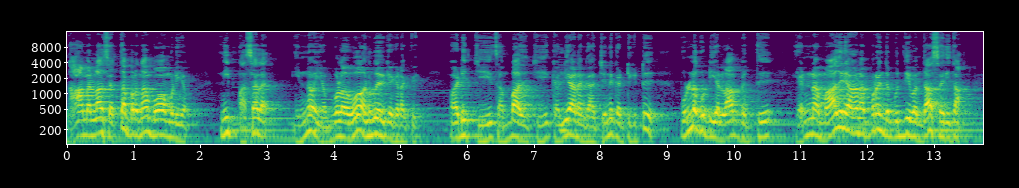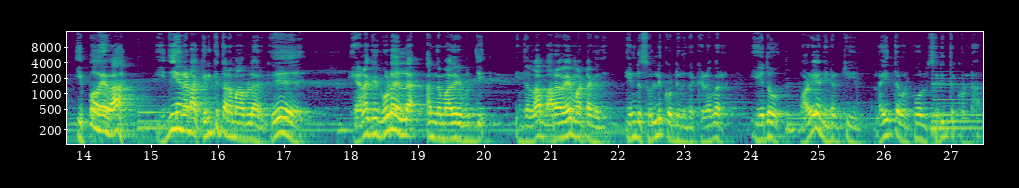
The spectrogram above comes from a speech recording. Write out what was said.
நாமெல்லாம் செத்தப்புறம் தான் போக முடியும். நீ பசலை. இன்னும் எவ்வளவோ அனுபவிக்க கிடக்கு. படித்து சம்பாதிச்சு கல்யாணம் காட்சின்னு கட்டிக்கிட்டு புள்ள குட்டியெல்லாம் பெற்று என்ன மாதிரி ஆனப்புறம் இந்த புத்தி வந்தால் சரிதான். இப்போவே வா. இது என்னடா கிறுக்குத்தனமாவில் இருக்குது எனக்கு கூட இல்லை அந்த மாதிரி புத்தி. இதெல்லாம் வரவே மாட்டேங்குது என்று சொல்லி கொண்டிருந்த கிழவர் ஏதோ பழைய நிகழ்ச்சியில் லைத்தவர் போல் சிரித்து கொண்டார்.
